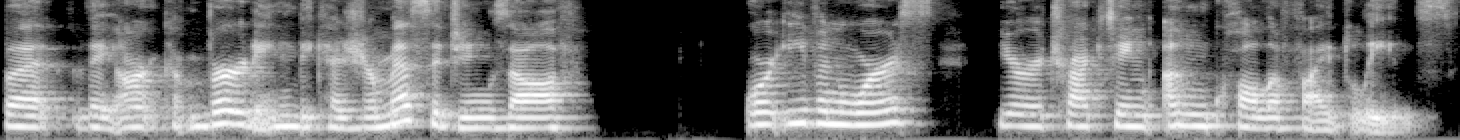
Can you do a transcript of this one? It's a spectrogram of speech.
but they aren't converting because your messaging's off. Or even worse, you're attracting unqualified leads.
